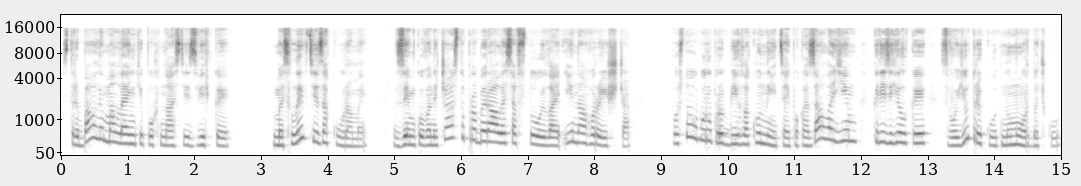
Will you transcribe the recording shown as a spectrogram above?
стрибали маленькі пухнасті звірки, мисливці за курами. Взимку вони часто пробиралися в стойла і на горища. По стовбуру пробігла куниця і показала їм крізь гілки свою трикутну мордочку.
